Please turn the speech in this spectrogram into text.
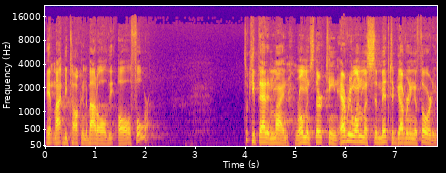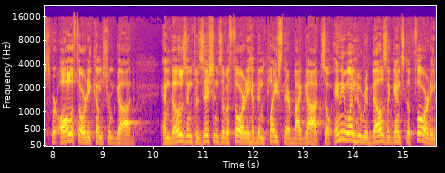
It might be talking about all, the, all four. So keep that in mind. Romans 13 everyone must submit to governing authorities, for all authority comes from God, and those in positions of authority have been placed there by God. So anyone who rebels against authority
